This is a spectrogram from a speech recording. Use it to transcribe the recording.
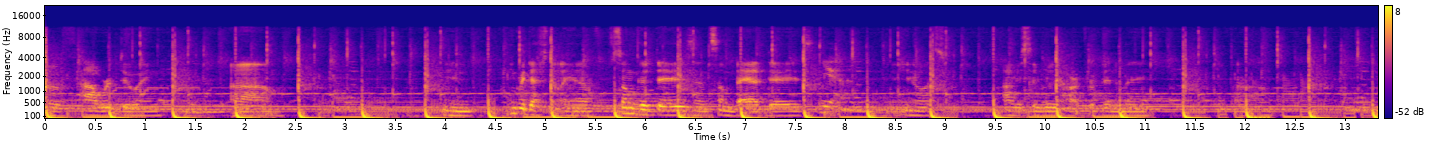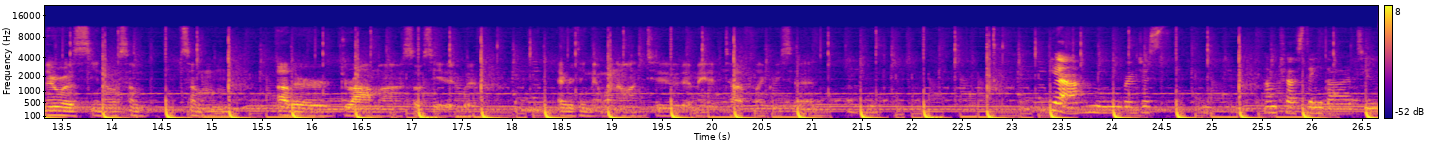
of how we're doing, um, I mean, I think we definitely have some good days and some bad days. Yeah. You know, it's obviously really hard for Bename. Um, there was, you know, some some other drama associated with everything that went on too that made it tough, like we said. Yeah. I mean, we're just. I'm trusting God to,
